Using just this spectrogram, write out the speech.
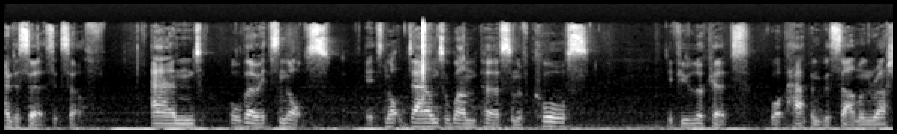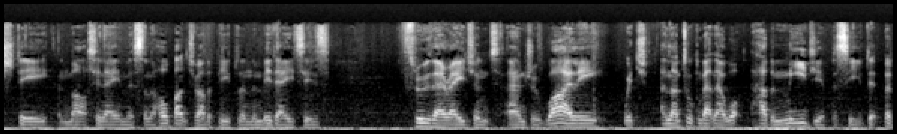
and asserts itself. And although it's not, it's not down to one person, of course, if you look at what happened with Salman Rushdie and Martin Amis and a whole bunch of other people in the mid 80s through their agent Andrew Wylie, which, and I'm talking about now what, how the media perceived it, but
